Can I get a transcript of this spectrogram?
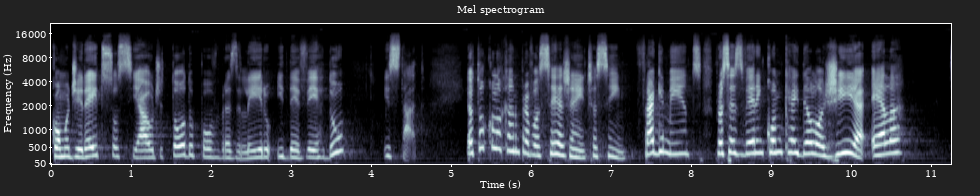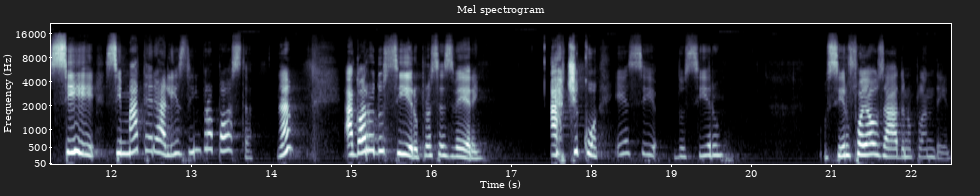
como direito social de todo o povo brasileiro e dever do Estado. Eu estou colocando para você, gente, assim, fragmentos, para vocês verem como que a ideologia, ela se, se materializa em proposta. Né? Agora o do Ciro, para vocês verem. Artigo, esse do Ciro, o Ciro foi ousado no plano dele.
